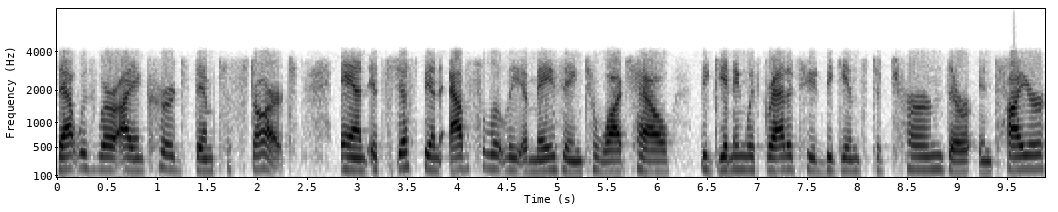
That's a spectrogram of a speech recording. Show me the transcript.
that was where I encouraged them to start. And it's just been absolutely amazing to watch how beginning with gratitude begins to turn their entire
